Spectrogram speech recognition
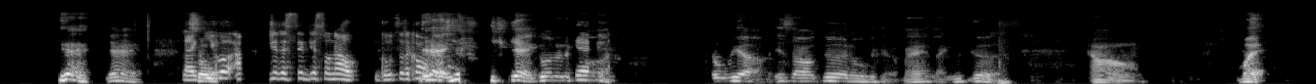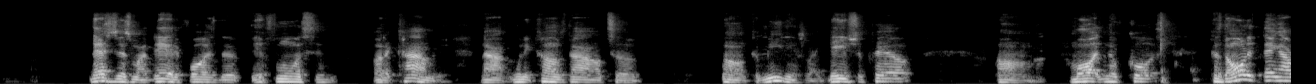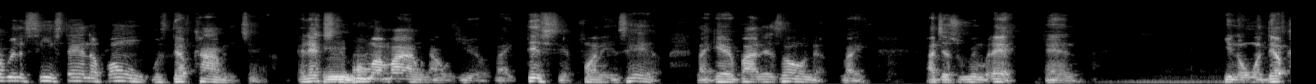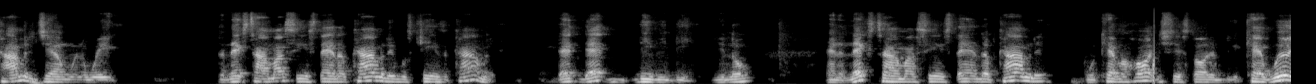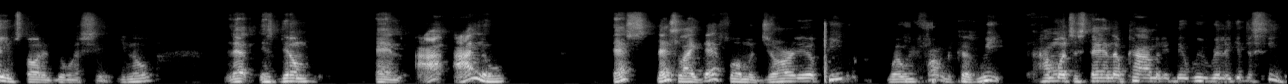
Yeah, yeah. Like So- you I want you to sit this one out. Go to the corner. Yeah, yeah, yeah. Go to the Yeah. car. So we are. It's all good over here, man. Like we good. Um, but that's just my dad as far as the influencing of the comedy. Now, when it comes down to um, comedians like Dave Chappelle, um, Martin, of course, because the only thing I really seen stand up on was Def Comedy Jam. And that shit Mm. blew my mind when I was young. Like this shit funny as hell. Like everybody is on there. Like I just remember that. And you know, when Def Comedy Jam went away, the next time I seen stand-up comedy was Kings of Comedy. That that DVD, you know. And the next time I seen stand-up comedy, when Kevin Hart and shit started, Katt Williams started doing shit, you know. That is them, and I I know that's that's like that for a majority of people where we from because we how much of stand-up comedy did we really get to see?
